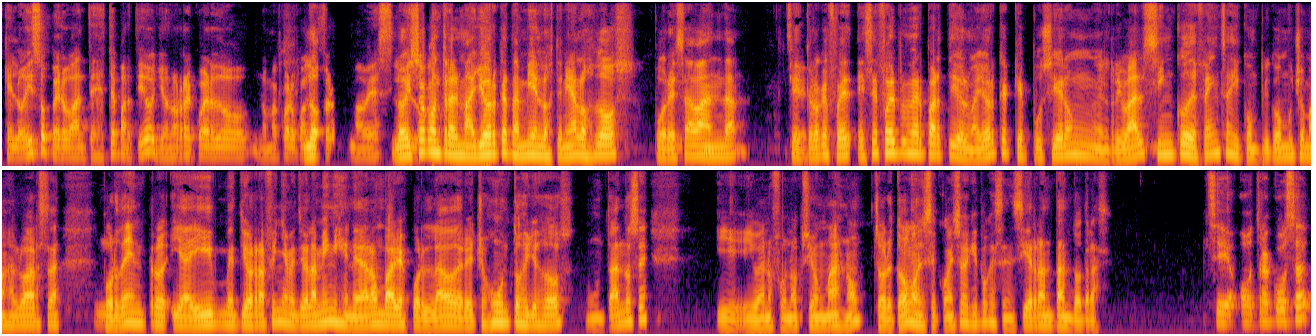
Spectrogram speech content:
Que lo hizo, pero antes de este partido, yo no recuerdo, no me acuerdo cuándo fue la última vez. Lo hizo contra el Mallorca también, los tenía los dos por esa banda que creo que fue, ese fue el primer partido del Mallorca que pusieron el rival cinco defensas y complicó mucho más al Barça por dentro y ahí metió a Rafinha, metió a Lamin y generaron varios por el lado derecho juntos ellos dos, juntándose y, bueno, fue una opción más, ¿no? Sobre todo con, ese, con esos equipos que se encierran tanto atrás. Sí, otra cosa,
